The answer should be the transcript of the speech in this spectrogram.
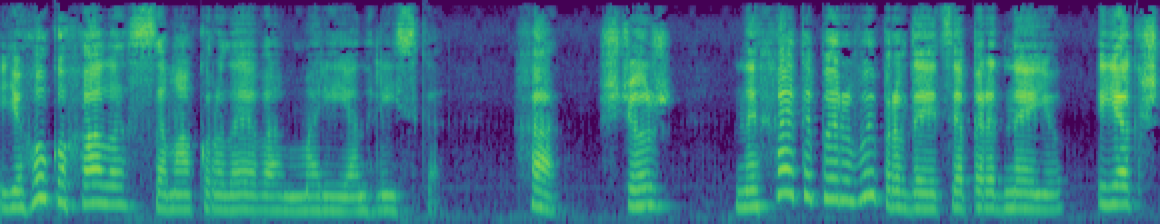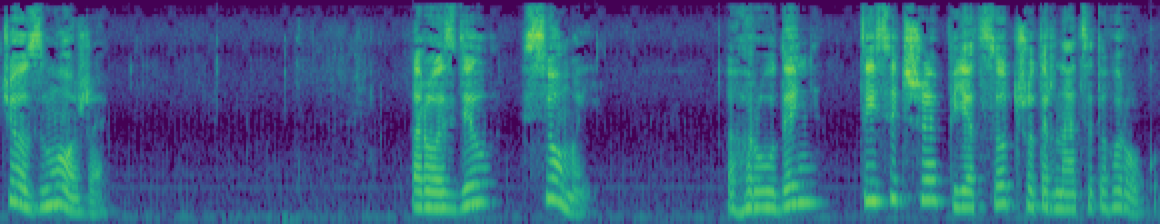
його кохала сама королева Марія Англійська. Ха, що ж, нехай тепер виправдається перед нею, якщо зможе. Розділ сьомий. Грудень 1514 року.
